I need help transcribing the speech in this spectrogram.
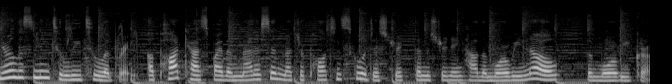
You're listening to Lead to Liberate, a podcast by the Madison Metropolitan School District demonstrating how the more we know, the more we grow.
